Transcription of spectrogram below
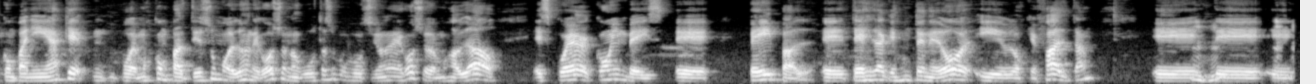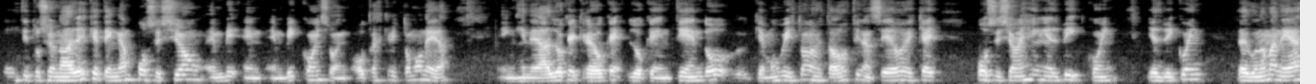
compañías que mm, podemos compartir sus modelos de negocio, nos gusta su proposición de negocio, hemos hablado, Square, Coinbase, PayPal, eh, Tesla, que es un tenedor, y los que faltan, eh, de eh, institucionales que tengan posesión en, en, bitcoins o en otras criptomonedas. En general, lo que creo que, lo que entiendo, que hemos visto en los estados financieros es que hay posiciones en el bitcoin y el bitcoin de alguna manera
